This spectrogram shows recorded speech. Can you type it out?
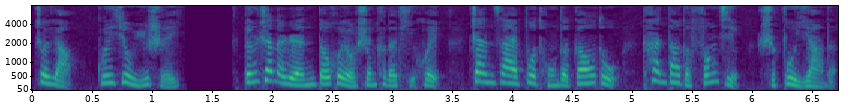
这要归咎于谁？登山的人都会有深刻的体会，站在不同的高度看到的风景是不一样的。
